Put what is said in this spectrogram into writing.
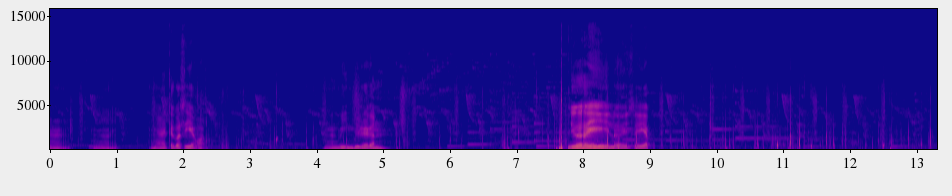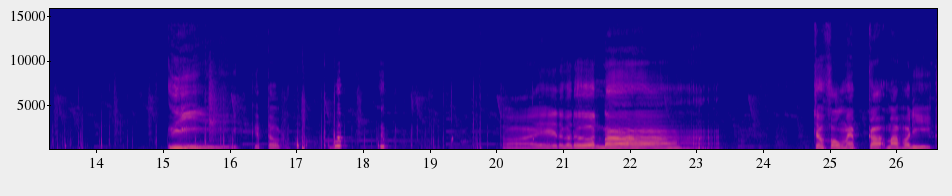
ง่ายง่ายง่ายแต่ก็เสียวอะงั้นวิ่งอยู่เลยกันเย้ยเลยเซฟอุ้ยเกือบตกวุ๊บ ถอยแล้วก็เดินหน้า เจ้าของแมปกะมาพอดี ก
